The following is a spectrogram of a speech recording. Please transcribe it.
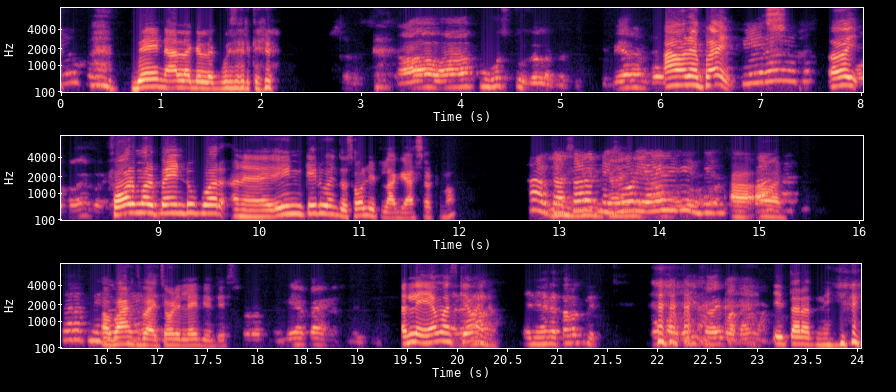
બે ને અલગ અલગ પસંદ કર્યો. ફોર્મલ પેન્ટ ઉપર અને ઇન કર્યું હોય ને તો સોલિડ લાગે આ શર્ટમાં હા શરતની જોડી આવી ગઈ આ અમાર શરતની આ પાર્થભાઈ જોડી લઈ દીધી. મેં કાંઈ નથી એટલે એમ જ કહેવાય ને. એની તરત નહીં.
